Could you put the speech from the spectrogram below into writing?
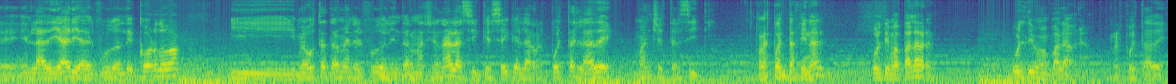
eh, en la diaria del fútbol de Córdoba. Y me gusta también el fútbol internacional, así que sé que la respuesta es la D, Manchester City. Respuesta final. Última palabra. Última palabra, respuesta D.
